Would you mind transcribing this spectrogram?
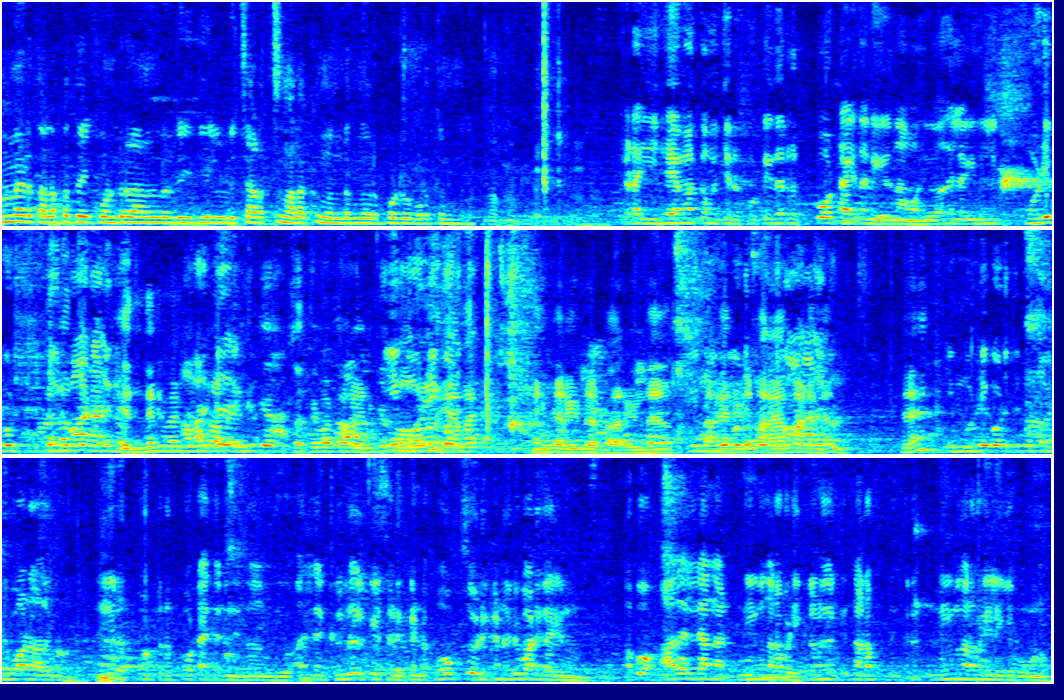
അമ്മയുടെ തലപ്പത്തേക്ക് കൊണ്ടുവരാനുള്ള രീതിയിൽ ഒരു ചർച്ച നടക്കുന്നുണ്ടെന്ന് റിപ്പോർട്ട് പുറത്തുണ്ട്. ചേട്ടാ ഈ ഹേമ കമ്മിറ്റി റിപ്പോർട്ട് റിപ്പോർട്ടായി തന്നെ ഇരുന്നാൽ മതിയോ? അതല്ല ഇതിൽ മൊഴി കൊടുത്തിട്ടുള്ള ഒരുപാട് ആളുകൾ എന്തിനു അവർക്ക് എനിക്ക് സത്യമായിട്ട് എനിക്ക് ഈ മൊഴി എനിക്കറിയില്ല കേട്ടോ. അറിയില്ല. പറയാൻ പാടില്ല. ഈ മൊഴി കൊടുത്തിട്ടുള്ള ഒരുപാട് ആളുകളുണ്ട്. ഈ റിപ്പോർട്ട് റിപ്പോർട്ടായി തന്നെ നിന്നാൽ മതിയോ അതിൽ ക്രിമിനൽ കേസ് എടുക്കേണ്ട പോക്സോ എടുക്കേണ്ട ഒരുപാട് കാര്യങ്ങളുണ്ട്. അപ്പോൾ അതെല്ലാം നിയമ നടപടി ക്രിമിനൽ നിയമ നടപടിയിലേക്ക് പോകണം.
